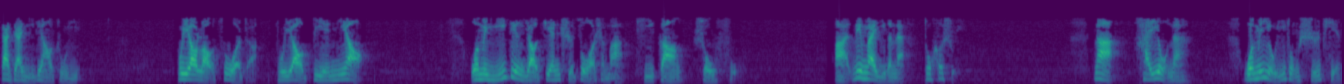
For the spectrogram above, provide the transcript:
大家一定要注意，不要老坐着，不要憋尿。我们一定要坚持做什么？提肛收腹啊！另外一个呢，多喝水。那还有呢？我们有一种食品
